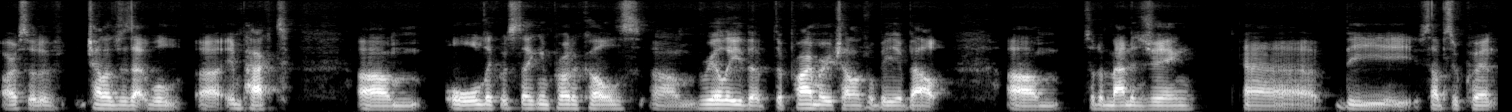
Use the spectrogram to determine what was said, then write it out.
are sort of challenges that will uh, impact um, all liquid staking protocols. Um, really, the, the primary challenge will be about um, sort of managing uh, the subsequent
